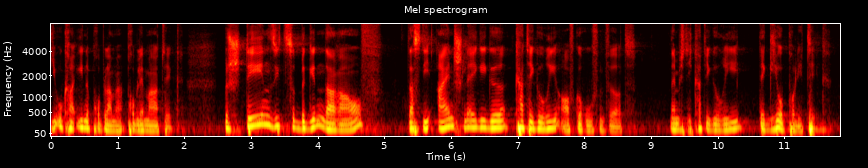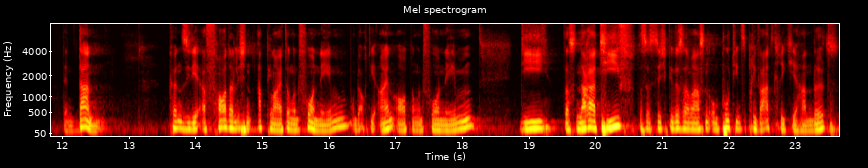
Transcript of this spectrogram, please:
die Ukraine-Problematik, bestehen Sie zu Beginn darauf, dass die einschlägige Kategorie aufgerufen wird, nämlich die Kategorie der Geopolitik. Denn dann können Sie die erforderlichen Ableitungen vornehmen und auch die Einordnungen vornehmen, die das Narrativ, dass es sich gewissermaßen um Putins Privatkrieg hier handelt,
